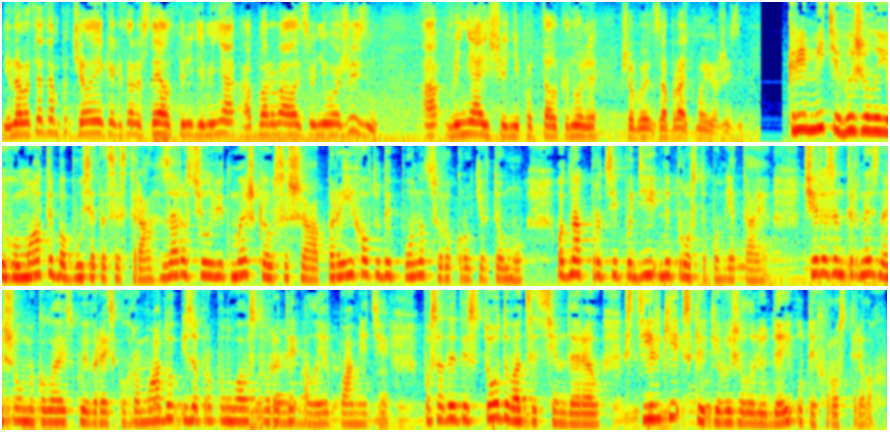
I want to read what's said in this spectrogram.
И на вот этом человеке, который стоял впереди меня, оборвалась у него жизнь, а меня еще не подтолкнули, чтобы забрать мою жизнь. Крім Міті, вижили його мати, бабуся та сестра. Зараз чоловік мешкає у США, переїхав туди понад 40 років тому. Однак про ці події не просто пам'ятає. Через інтернет знайшов Миколаївську єврейську громаду і запропонував створити алею пам'яті, посадити 127 дерев, стільки, скільки вижило людей у тих розстрілах.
